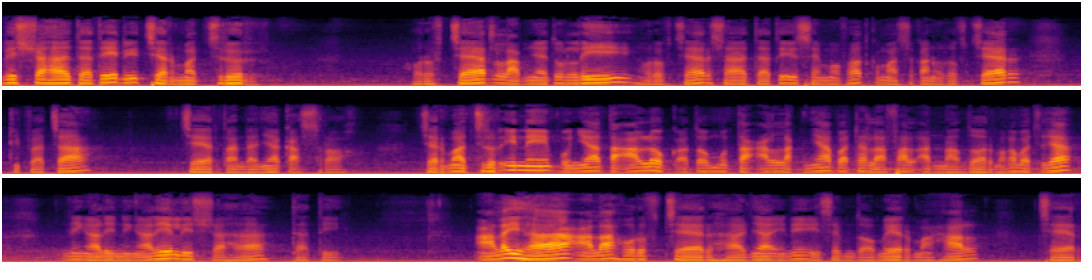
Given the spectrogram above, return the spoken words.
Li syahadati ini jar majrur. Huruf jar lamnya itu li huruf jar syahadati isim mufrad kemasukan huruf jar dibaca jar tandanya kasroh jar majrur ini punya ta'aluk atau muta'alaknya pada lafal an-nadhar. Maka bacanya ningali-ningali li syahadati alaiha ala huruf jar. Hanya ini isim domir mahal jar.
